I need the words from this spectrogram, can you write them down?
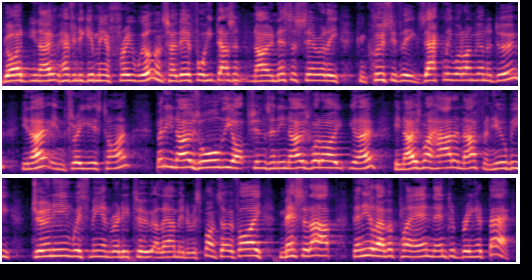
God, you know, having to give me a free will, and so therefore He doesn't know necessarily conclusively exactly what I'm going to do, you know, in three years' time but he knows all the options and he knows what I, you know, he knows my heart enough and he'll be journeying with me and ready to allow me to respond. So if I mess it up, then he'll have a plan then to bring it back.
